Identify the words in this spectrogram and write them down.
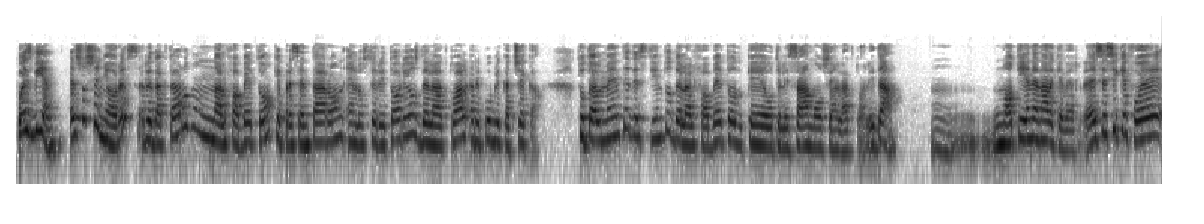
Pues bien, esos señores redactaron un alfabeto que presentaron en los territorios de la actual República Checa, totalmente distinto del alfabeto que utilizamos en la actualidad. Mm, no tiene nada que ver. Ese sí que fue,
